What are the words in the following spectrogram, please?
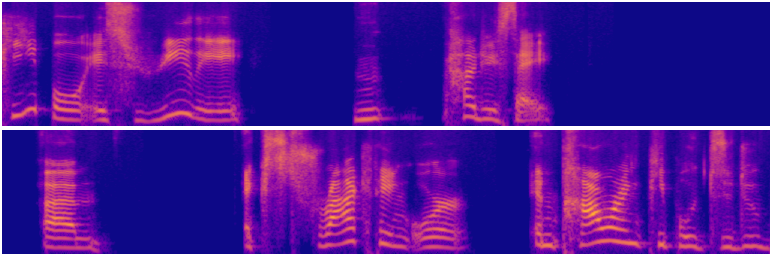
people is really, how do you say, um, extracting or empowering people to do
